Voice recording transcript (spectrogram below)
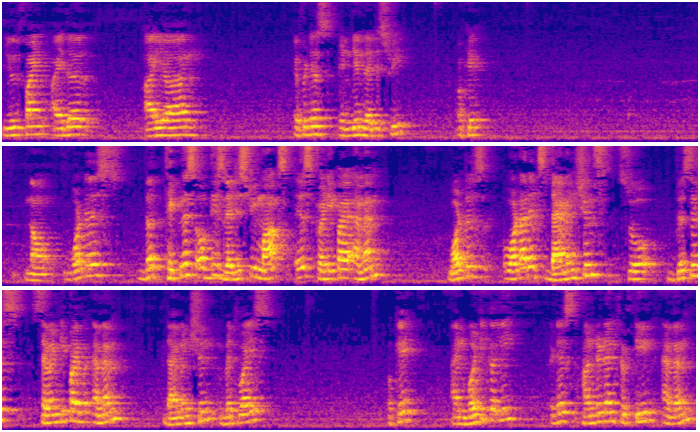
you'll find either IR if it is Indian registry okay. Now what is the thickness of these registry marks is 25 mm what is what are its dimensions? So this is 75 mm dimension widthwise okay and vertically it is 115 mm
